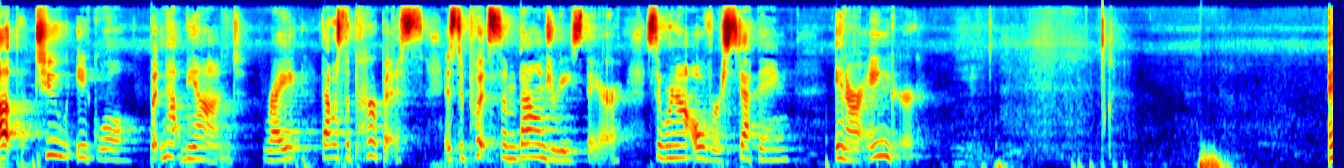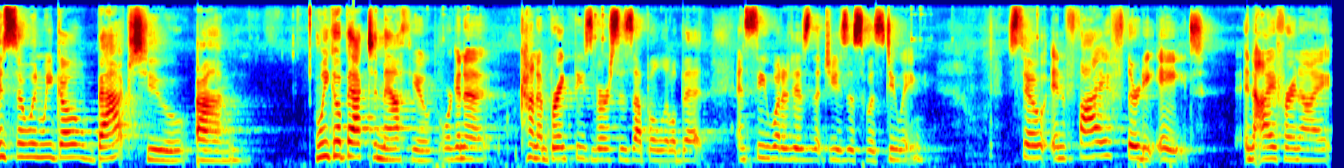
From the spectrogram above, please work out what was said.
up to equal, but not beyond, right? That was the purpose, is to put some boundaries there so we're not overstepping in our anger. And so when we go back to um, when we go back to Matthew, we're going to kind of break these verses up a little bit and see what it is that Jesus was doing. So in 538, an eye for an eye,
